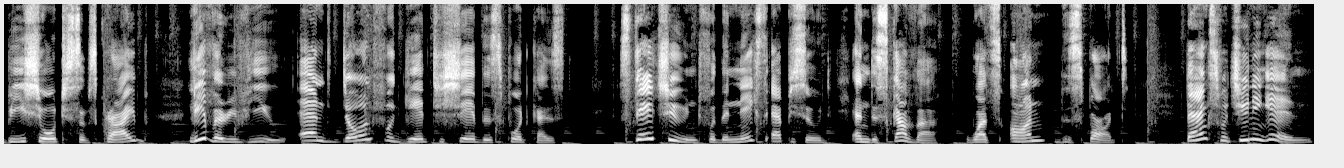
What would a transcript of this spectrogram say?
Be sure to subscribe leave a review, and don't forget to share this podcast. Stay tuned for the next episode and discover what's on the spot. Thanks for tuning in.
